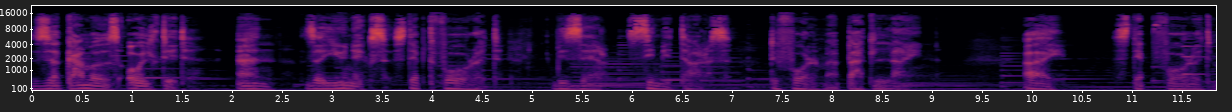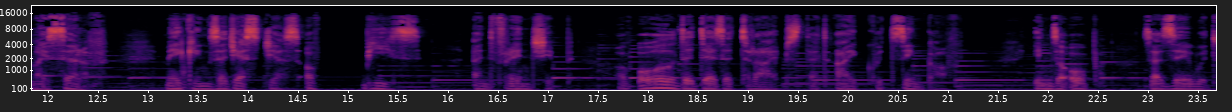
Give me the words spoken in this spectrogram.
The camels halted, and the eunuchs stepped forward with their scimitars to form a battle line. I stepped forward myself, making the gestures of peace and friendship of all the desert tribes that I could think of, in the hope that they would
